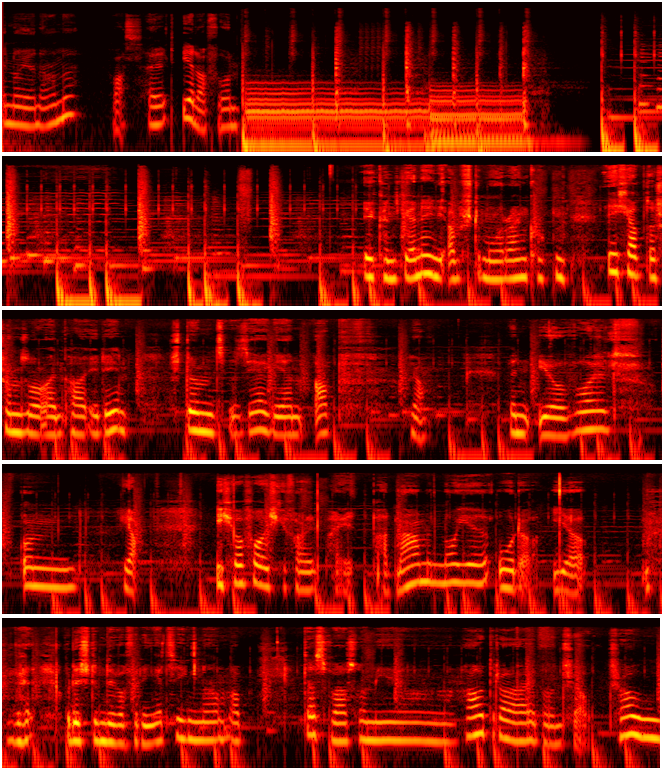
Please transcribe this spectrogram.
Ein neuer Name? Was hält ihr davon? Ihr könnt gerne in die Abstimmung reingucken. Ich habe da schon so ein paar Ideen. Stimmt sehr gern ab. Ja, wenn ihr wollt. Und ja, ich hoffe, euch gefallen ein paar Namen neue oder ihr oder stimmt einfach für den jetzigen Namen ab. Das war's von mir. Haut rein und ciao. Ciao.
